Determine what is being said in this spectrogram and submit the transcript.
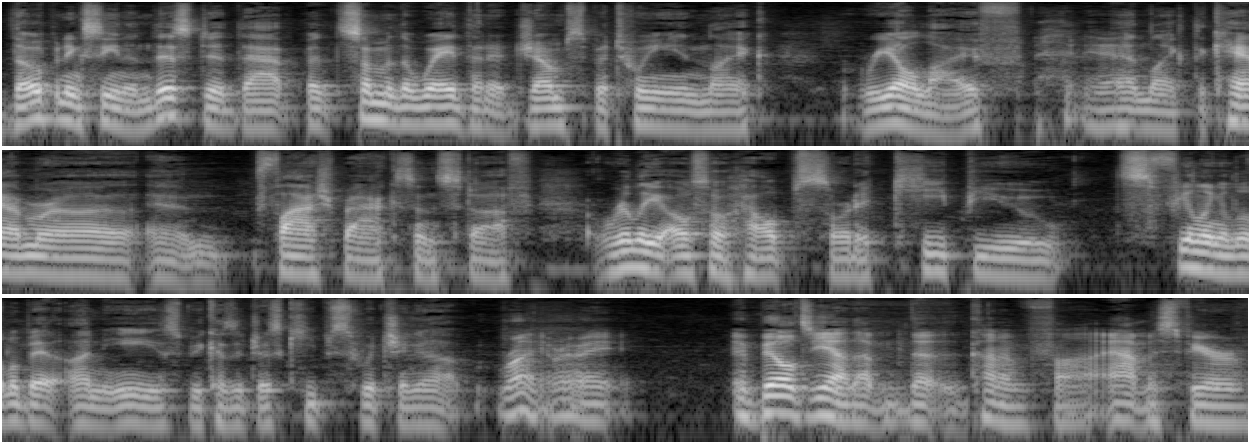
the opening scene in this did that, but some of the way that it jumps between like real life Yeah. and like the camera and flashbacks and stuff really also helps sort of keep you feeling a little bit unease because it just keeps switching up. right, right, right. It builds, yeah, that the kind of uh, atmosphere of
